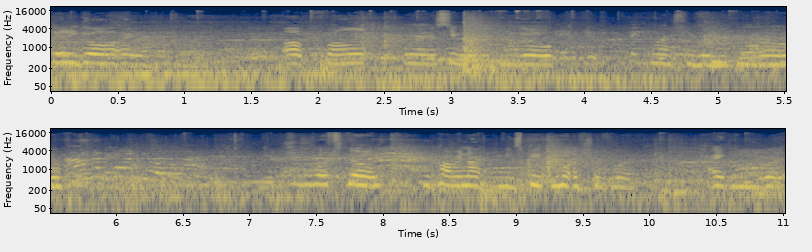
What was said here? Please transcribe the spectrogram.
gonna go up front. We're gonna see where we can go. We're can go. So let's go. We're probably not gonna be speaking much if we're hiding, but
